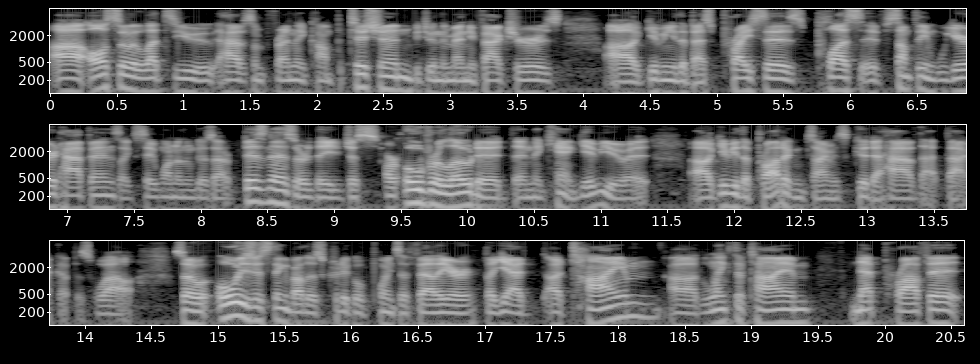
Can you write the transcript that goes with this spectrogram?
Uh, also it lets you have some friendly competition between the manufacturers uh, giving you the best prices. Plus if something weird happens like say one of them goes out of business or they just are overloaded then they can't give you it uh, give you the product in time it's good to have that backup as well so always just think about those critical points of failure but yeah time uh, length of time net profit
